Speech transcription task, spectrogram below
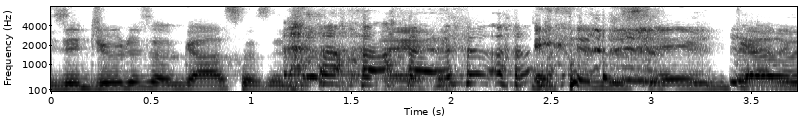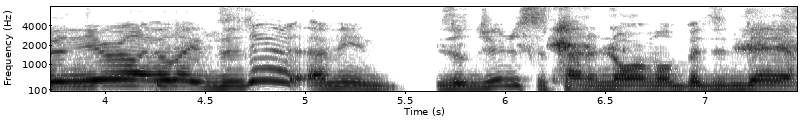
Zydrunas Ilgauskas in, in the same Yeah, you're like, like Zendaya, I mean, Zildjinis is kind of normal, but Zendaya,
